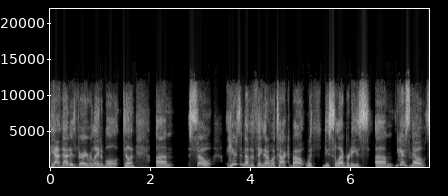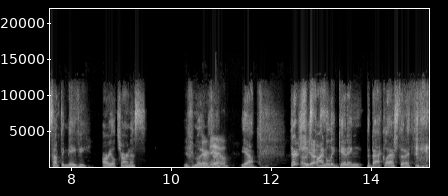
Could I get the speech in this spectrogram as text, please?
yeah, that is very relatable, Dylan. Um, so here's another thing that I want to talk about with these celebrities. Um, you guys know something Navy, Arielle Charnas. You familiar Sure with her? Yeah. There, Oh, she's yes. finally getting the backlash that I think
